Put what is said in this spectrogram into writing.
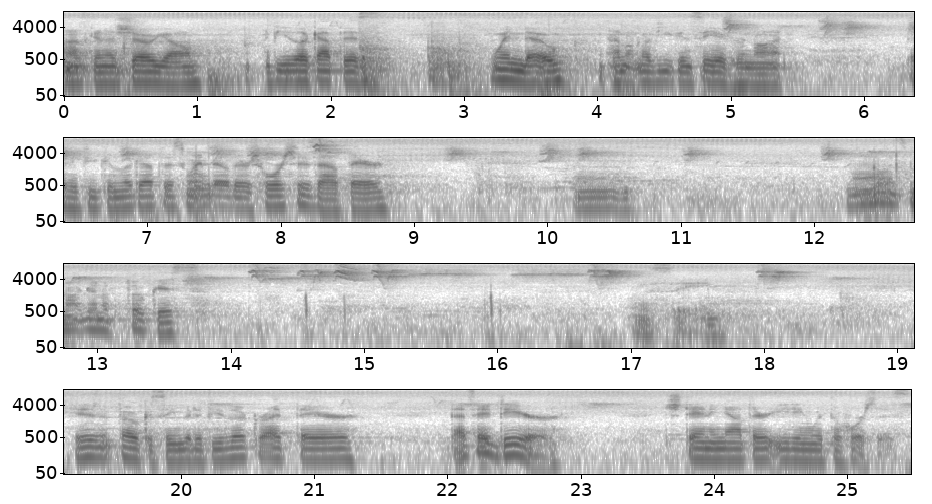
I was gonna show y'all. If you look out this window, I don't know if you can see it or not, but if you can look out this window, there's horses out there. Um, it's not gonna focus. Let's see. It isn't focusing, but if you look right there, that's a deer standing out there eating with the horses.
